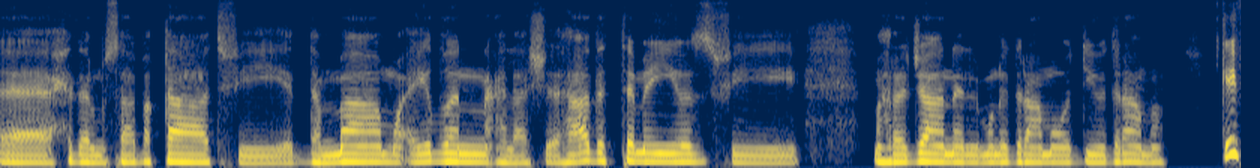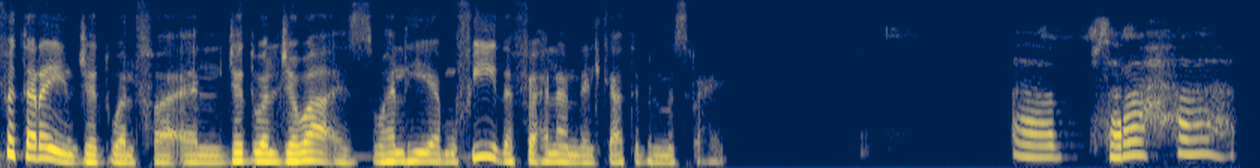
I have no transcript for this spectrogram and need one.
آه، إحدى المسابقات في الدمام وأيضا على شهاده تميز في مهرجان المونودراما والديودراما. كيف ترين جدول جدول الجوائز وهل هي مفيدة فعلا للكاتب المسرحي؟ آه، بصراحة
